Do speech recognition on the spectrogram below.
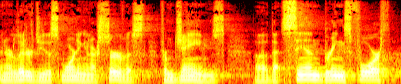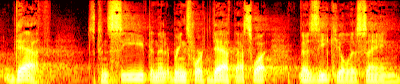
in our liturgy this morning in our service from James uh, that sin brings forth death. It's conceived and then it brings forth death. That's what Ezekiel is saying.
